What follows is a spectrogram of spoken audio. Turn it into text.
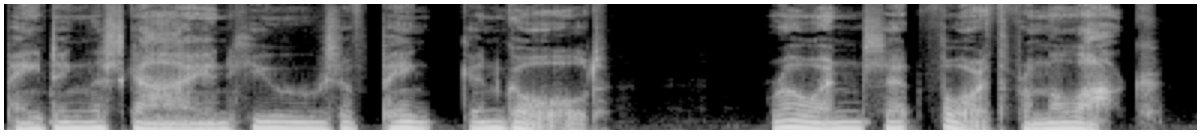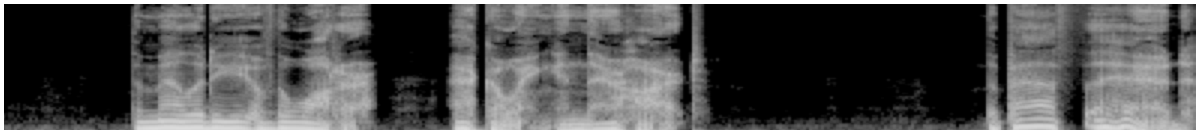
painting the sky in hues of pink and gold, Rowan set forth from the loch, the melody of the water echoing in their heart. The path ahead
